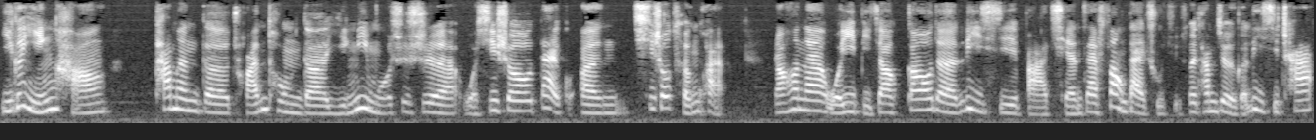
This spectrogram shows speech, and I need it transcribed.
一个银行他们的传统的盈利模式是我吸收贷款，嗯，吸收存款。然后呢，我以比较高的利息把钱再放贷出去，所以他们就有个利息差，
